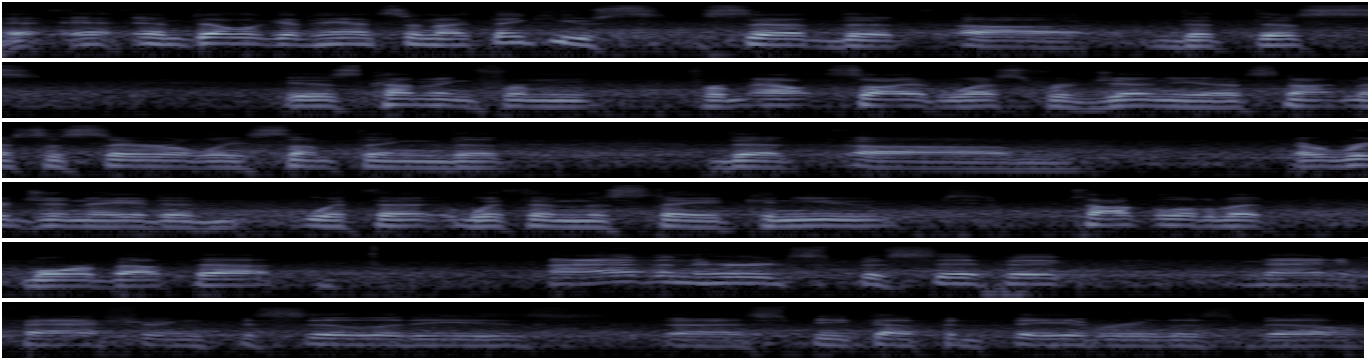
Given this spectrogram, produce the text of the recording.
And, and, Delegate Hansen, I think you said that uh, that this is coming from from outside West Virginia. It's not necessarily something that that um, originated within within the state. Can you talk a little bit more about that? I haven't heard specific manufacturing facilities uh, speak up in favor of this bill.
